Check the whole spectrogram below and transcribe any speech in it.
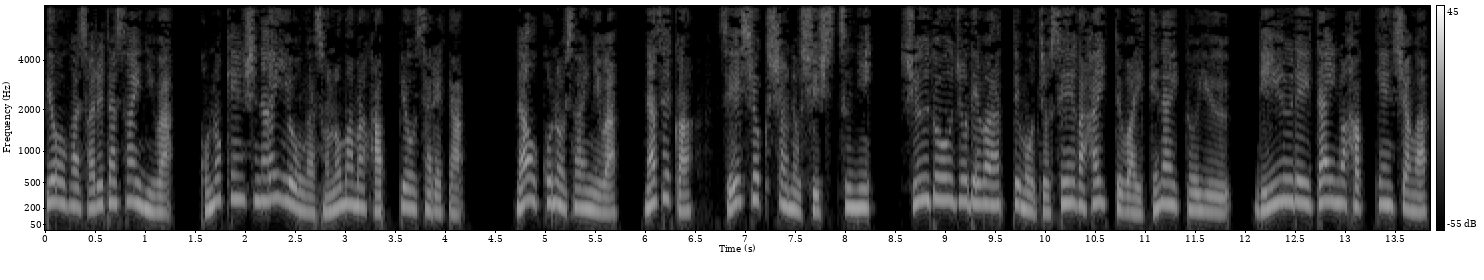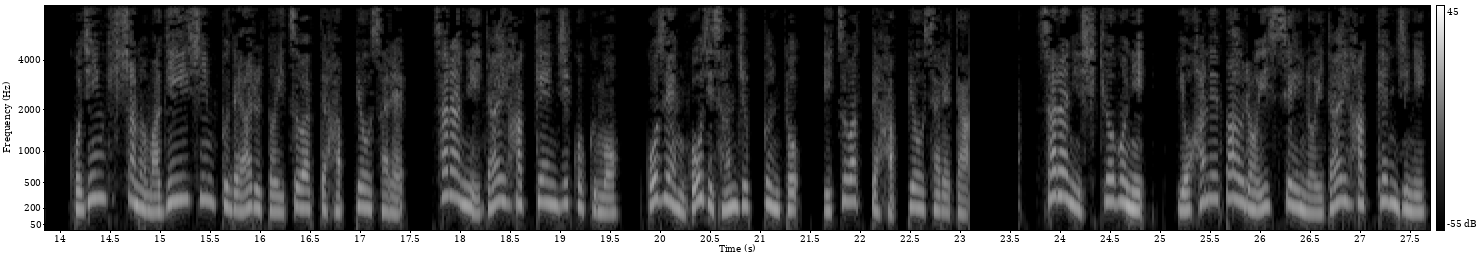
表がされた際には、この検視内容がそのまま発表された。なおこの際には、なぜか聖職者の資質に修道所ではあっても女性が入ってはいけないという理由で遺体の発見者が個人秘書のマギー神父であると偽って発表され、さらに遺体発見時刻も午前5時30分と偽って発表された。さらに死去後に、ヨハネ・パウロ一世の遺体発見時に、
